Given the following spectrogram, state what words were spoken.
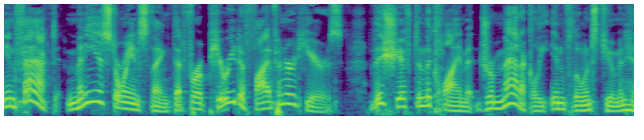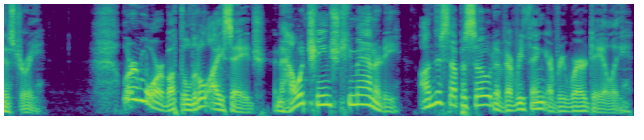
In fact, many historians think that for a period of 500 years, this shift in the climate dramatically influenced human history. Learn more about the Little Ice Age and how it changed humanity on this episode of Everything Everywhere Daily.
